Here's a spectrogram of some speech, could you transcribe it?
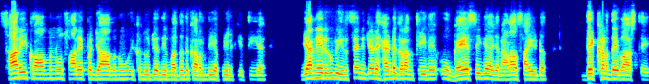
ਸਾਰੀ ਕੌਮ ਨੂੰ, ਸਾਰੇ ਪੰਜਾਬ ਨੂੰ ਇੱਕ ਦੂਜੇ ਦੀ ਮਦਦ ਕਰਨ ਦੀ ਅਪੀਲ ਕੀਤੀ ਹੈ। ਗਿਆਨੀ ਰਘਵੀਰ ਸਿੰਘ ਜਿਹੜੇ ਹੈੱਡ ਗ੍ਰੰਥੀ ਨੇ, ਉਹ ਗਏ ਸੀਗੇ ਅਜਨਾਲਾ ਸਾਈਡ ਦੇਖਣ ਦੇ ਵਾਸਤੇ।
